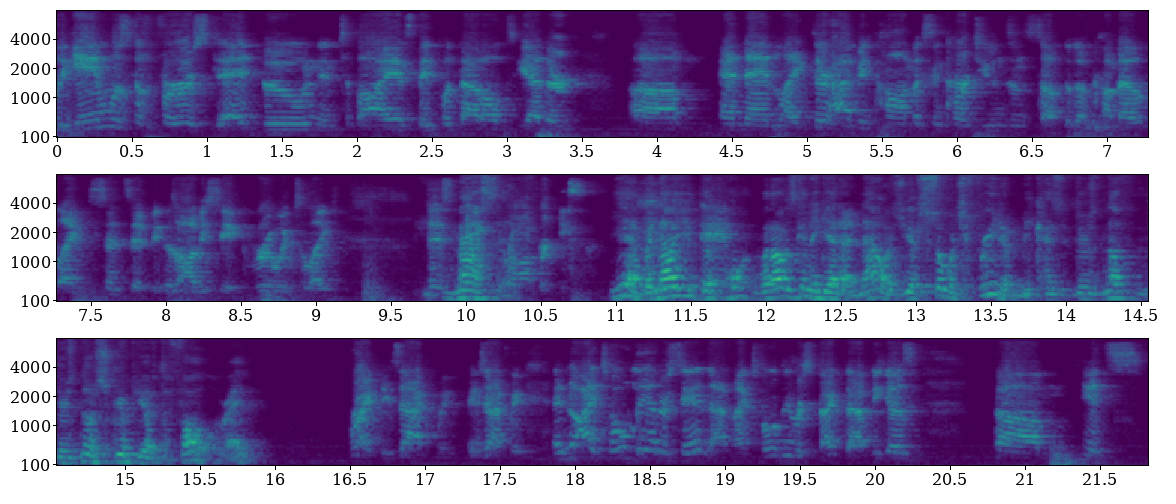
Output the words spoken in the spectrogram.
The game was the first. Ed Boon and Tobias, they put that all together. Um, and then like there have been comics and cartoons and stuff that have come out like since it because obviously it grew into like this Massive. property. Yeah, but now you, the point, what I was going to get at now is you have so much freedom because there's nothing, there's no script you have to follow, right? Right, exactly, exactly. And no, I totally understand that, and I totally respect that because um, it's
